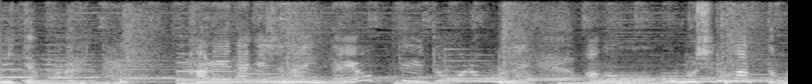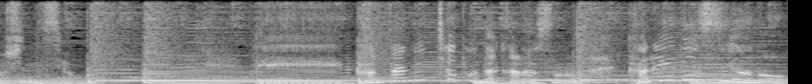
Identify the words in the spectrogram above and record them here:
見てもらいたい。カレーだけじゃないんだよっていうところもねあの面白がってほしいんですよ。えー簡単に言っちゃうとだからそのカレーですよの、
